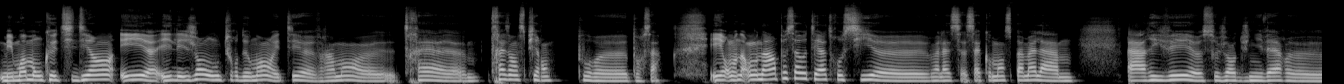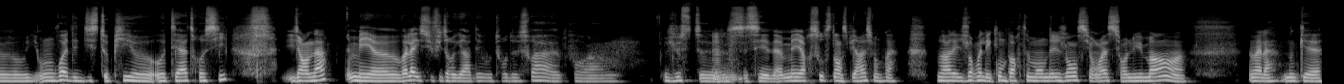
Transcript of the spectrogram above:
Mais moi, mon quotidien et, et les gens autour de moi ont été euh, vraiment euh, très, euh, très inspirant pour, pour ça. Et on a, on a un peu ça au théâtre aussi. voilà, ça, commence pas mal à, arriver, ce genre d'univers. on voit des dystopies au théâtre aussi. Il y en a. Mais voilà, il suffit de regarder autour de soi pour. Juste, mmh c'est la meilleure source d'inspiration, quoi. De voir les gens et les comportements des gens, si on va sur l'humain. Voilà. Donc, euh,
